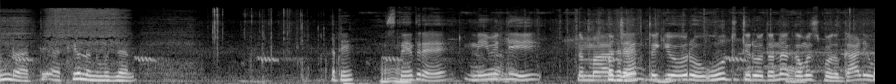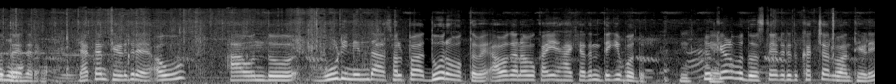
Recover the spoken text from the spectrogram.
ಉಂಡು ಅತ್ತಿ ಅತ್ತಿ? ಮುಜ್ಜಾಲು ಅದೇ ಸ್ನೇಹಿತರೆ ನೀವಿಲ್ಲಿ ನಮ್ಮ ಜೇನು ತೆಗೆಯುವವರು ಊದುತ್ತಿರುವುದನ್ನು ಗಮನಿಸ್ಬೋದು. ಗಾಳಿ ಹೋಗ್ತಾ ಇದ್ದಾರೆ. ಯಾಕಂತ ಹೇಳಿದ್ರೆ ಅವು ಆ ಒಂದು ಗೂಡಿನಿಂದ ಸ್ವಲ್ಪ ದೂರ ಹೋಗ್ತವೆ. ಆವಾಗ ನಾವು ಕೈ ಹಾಕಿ ಅದನ್ನು ತೆಗಿಬೋದು. ನೀವು ಕೇಳ್ಬೋದು ಸ್ನೇಹಿತರೆ ಇದು ಕಚ್ಚಲ್ವಾ ಅಂತ ಹೇಳಿ.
